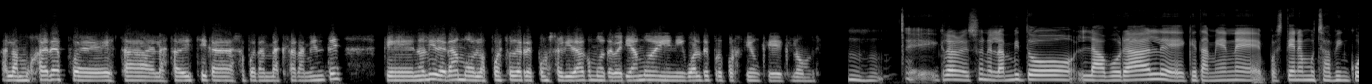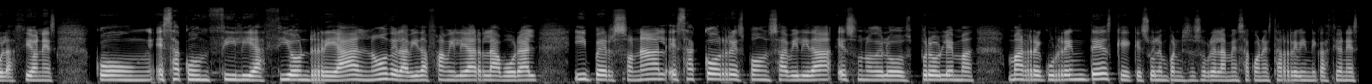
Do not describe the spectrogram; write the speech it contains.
A las mujeres, pues está, en las estadísticas se pueden ver claramente que no lideramos los puestos de responsabilidad como deberíamos en igual de proporción que, que el hombre. Eh, claro, eso en el ámbito laboral, eh, que también eh, pues tiene muchas vinculaciones con esa conciliación real ¿no? de la vida familiar, laboral y personal. Esa corresponsabilidad es uno de los problemas más recurrentes que, suelen ponerse sobre la mesa con estas reivindicaciones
